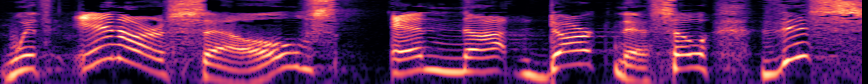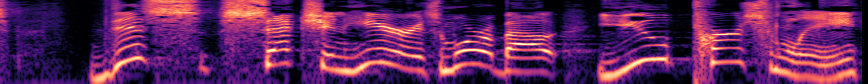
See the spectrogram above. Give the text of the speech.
within ourselves and not darkness. So this this section here is more about you personally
